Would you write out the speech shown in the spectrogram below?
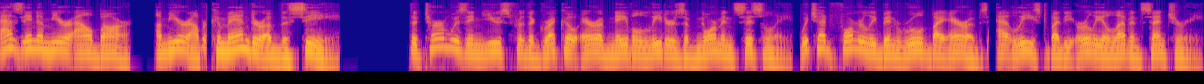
as in Amir al-Bar, Amir al commander of the sea. The term was in use for the Greco-Arab naval leaders of Norman Sicily, which had formerly been ruled by Arabs, at least by the early 11th century.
